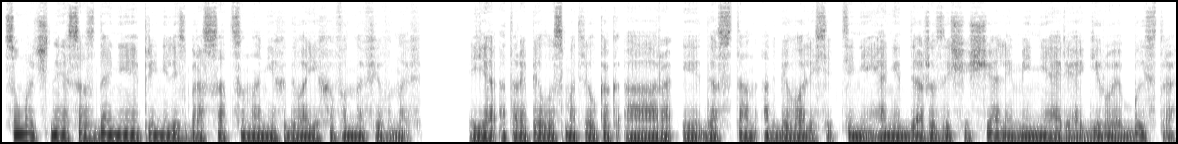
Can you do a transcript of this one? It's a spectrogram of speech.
Сумрачные создания принялись бросаться на них двоих вновь и вновь. Я оторопело смотрел, как Аара и Дастан отбивались от теней. Они даже защищали меня, реагируя быстро,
